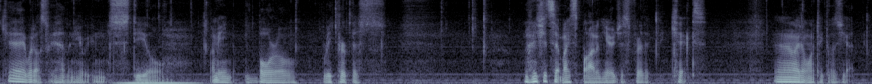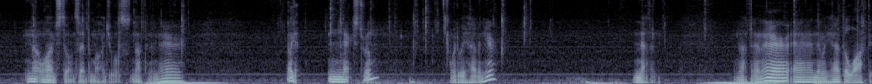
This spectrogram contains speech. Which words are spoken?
Okay, what else do we have in here we can steal? I mean, borrow, repurpose. I should set my spawn in here just for the kicks. No, I don't want to take those yet. Not while I'm still inside the modules. Nothing in there. Okay, next room. What do we have in here? Nothing. Nothing in there. And then we have the locked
